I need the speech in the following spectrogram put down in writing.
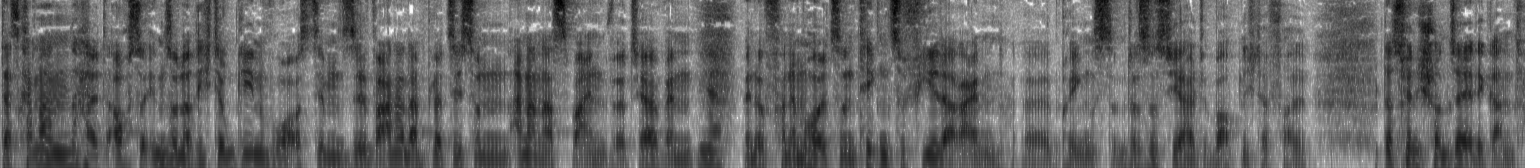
das kann dann halt auch so in so eine Richtung gehen, wo aus dem Silvaner dann plötzlich so ein Ananaswein wird, ja, wenn, Ja. wenn du von dem Holz so einen Ticken zu viel da rein äh, bringst. Und das ist hier halt überhaupt nicht der Fall. Das finde ich schon sehr elegant.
